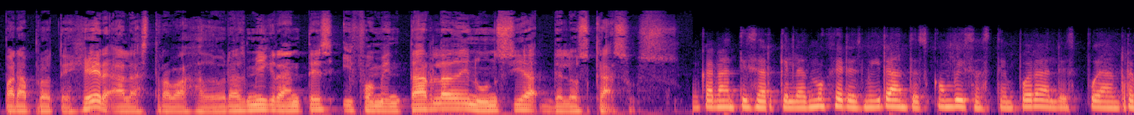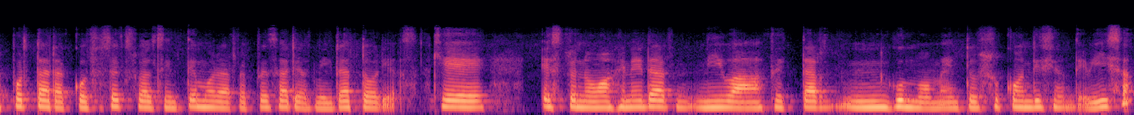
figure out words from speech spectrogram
para proteger a las trabajadoras migrantes y fomentar la denuncia de los casos. Garantizar que las mujeres migrantes con visas temporales puedan reportar acoso sexual sin temor a represalias migratorias, que esto no va a generar ni va a afectar en ningún momento su condición de visa.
